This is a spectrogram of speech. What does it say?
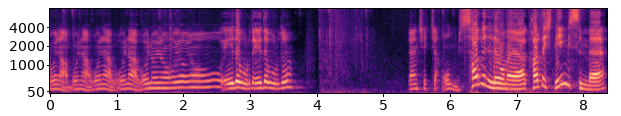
Oyna abi, oyna abi, oyna abi, oyna abi, oyna oyna oyna oyna. E'de vurdu, E'de vurdu. Ben çekeceğim. Oğlum sal beni Leon'a ya. Kardeş neymişsin be?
